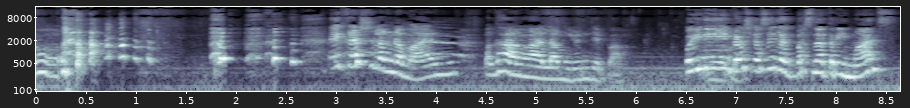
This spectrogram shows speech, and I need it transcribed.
Oo. eh, crush lang naman. Paghanga lang yun, di ba? O hindi yung crush kasi lagpas na 3 months.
